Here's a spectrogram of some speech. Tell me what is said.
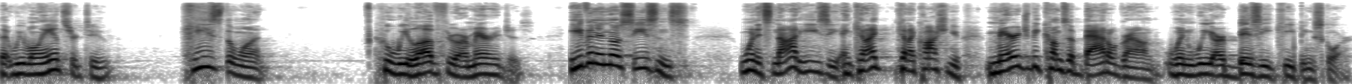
that we will answer to. He's the one who we love through our marriages. Even in those seasons when it's not easy. And can I, can I caution you? Marriage becomes a battleground when we are busy keeping score.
